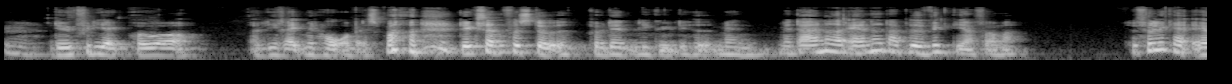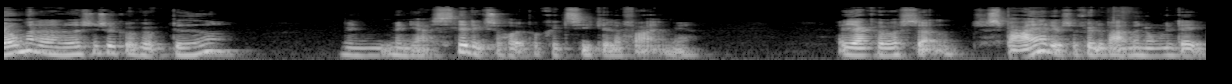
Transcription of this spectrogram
Mm. Det er jo ikke, fordi jeg ikke prøver at og lige række mit hår og vaske mig. det er ikke sådan forstået på den ligegyldighed, men, men der er noget andet, der er blevet vigtigere for mig. Selvfølgelig kan jeg ære mig, når der er noget, jeg synes, jeg kunne gøre bedre. Men, men jeg er slet ikke så høj på kritik eller fejl mere. Og jeg kan også sådan, så sparer jeg det jo selvfølgelig bare med nogen i dag,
